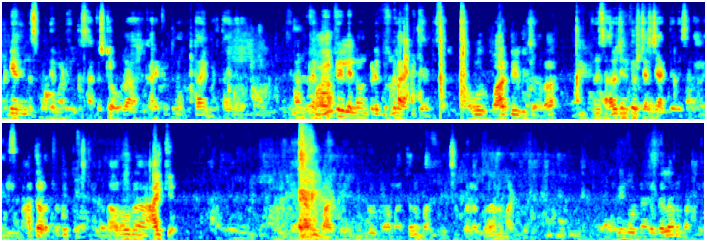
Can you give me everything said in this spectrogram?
ಮಂಡ್ಯದಿಂದ ಸ್ಪರ್ಧೆ ಮಾಡಿದಂಥ ಸಾಕಷ್ಟು ಅವರ ಕಾರ್ಯಕರ್ತರು ಒತ್ತಾಯ ಮಾಡ್ತಾ ಇದ್ದಾರೆ. ಮೈತ್ರಿಲಿ ಎಲ್ಲ ಒಂದ್ ಕಡೆ ಗೊಂದಲ ಸರ್. ಅವ್ರ ಪಾರ್ಟಿ ವಿಚಾರ ಸಾರ್ವಜನಿಕವಾಗಿ ಚರ್ಚೆ ಆಗ್ತದೆ ಸರ್. ಇಲ್ಲ. ಅವ್ರವ್ರ ಆಯ್ಕೆ. ಯಾರು ಮಾಡಲಿ? ಬೆಂಗಳೂರು ಗ್ರಾಮಾಂತರ ಮಾಡಲಿ. ಚಿಕ್ಕಬಳ್ಳಾಪುರನು ಮಾಡಲಿ. ಬೆಂಗಳೂರು ನಗರದಲ್ಲಾನು ಮಾಡಲಿ.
